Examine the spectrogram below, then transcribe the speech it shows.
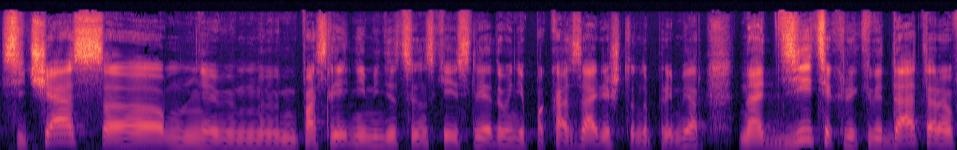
Сейчас э, последние медицинские исследования показали, что, например, на детях ликвидаторов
